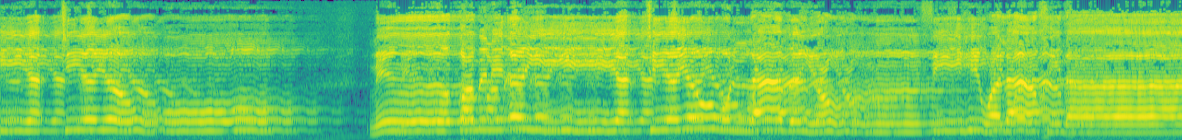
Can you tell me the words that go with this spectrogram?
يأتي يوم من قبل أن يأتي يوم لا بيع فيه ولا خلال.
